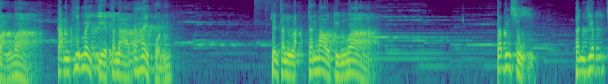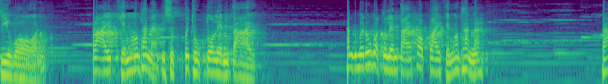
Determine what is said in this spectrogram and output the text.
ฟังว่า กรรมที่ไม่เจตนาก็ให้ผลเช่นท่านละท่านเล่าถึงว่าพระภิกษุท่านเย็บจีวร ปลายเข็มของท่านน่ะพิสุทธิ์ไปถูกตัวเลนตาย ท่านก็ไม่รู้ว่าตัวเลนตายเพราะปลายเข็มของท่านนะพระ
